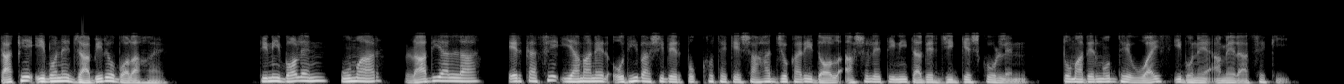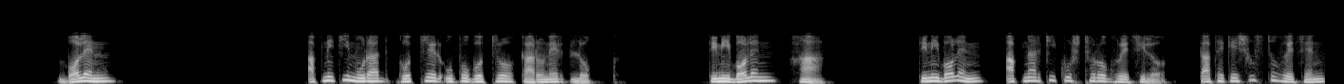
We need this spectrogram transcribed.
তাকে ইবনে জাবিরও বলা হয়। তিনি বলেন, উমার রাদিয়াল্লাহ এর কাছে ইয়ামানের অধিবাসীদের পক্ষ থেকে সাহায্যকারী দল আসলে তিনি তাদের জিজ্ঞেস করলেন, তোমাদের মধ্যে ওয়াইস ইবনে আমের আছে কি? বলেন, আপনি কি মুরাদ গোত্রের উপগোত্র কারণের লোক? তিনি বলেন, হাঁ। তিনি বলেন, আপনার কি কুষ্ঠরোগ হয়েছিল? তা থেকে সুস্থ হয়েছেন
